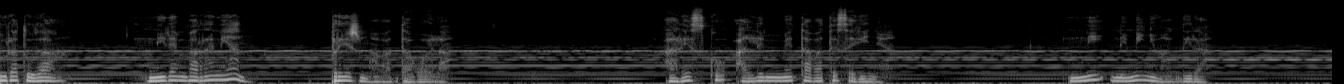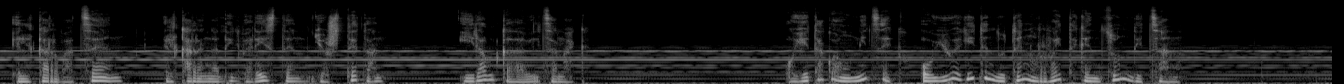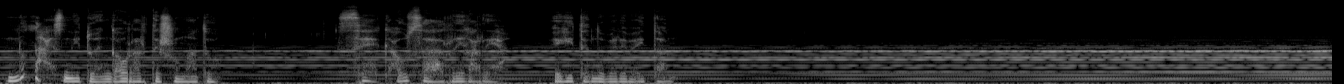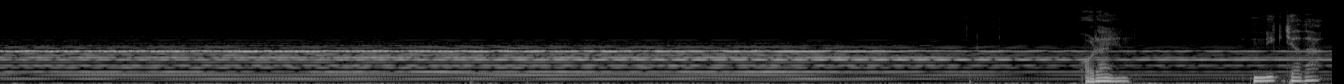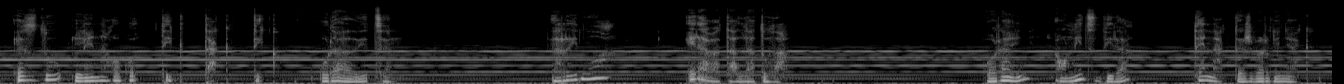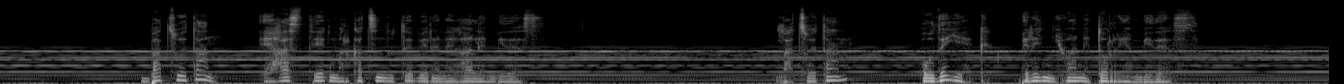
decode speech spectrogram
Konturatu da niren barrenean prisma bat dagoela. Arezko alen meta batez egina. Ni niminuak dira. Elkar batzen, elkarrengatik bereizten, jostetan, iraulka dabiltzanak. Oietako haunitzek oiu egiten duten norbaitek entzun ditzan. Nola ez nituen gaur arte sumatu? Ze gauza harrigarria egiten du bere baitan. Orain, nik jada ez du lehenagoko tik-tak tik ura aditzen. Erritmoa erabat aldatu da. Orain, haunitz dira, tenak desberdinak. Batzuetan, egaztiek markatzen dute beren egalen bidez. Batzuetan, odeiek beren joan etorrien bidez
